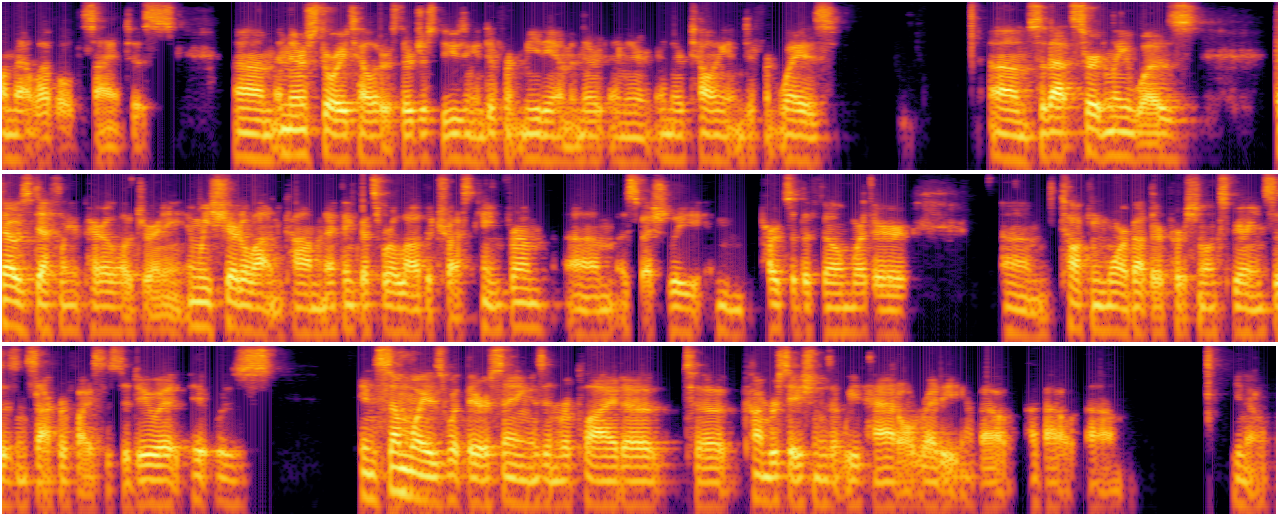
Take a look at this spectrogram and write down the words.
on that level, the scientists. Um, and they're storytellers. They're just using a different medium and they're and they're and they're telling it in different ways. Um, so that certainly was that was definitely a parallel journey, and we shared a lot in common. I think that's where a lot of the trust came from, um, especially in parts of the film where they're um, talking more about their personal experiences and sacrifices to do it. It was, in some ways, what they were saying is in reply to to conversations that we've had already about about um, you know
